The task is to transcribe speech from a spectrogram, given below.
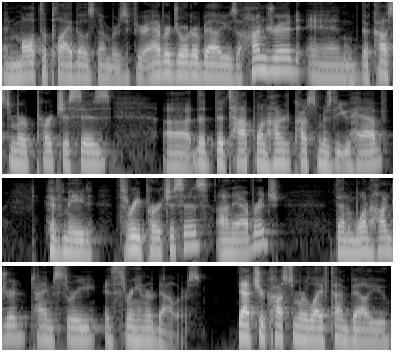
and multiply those numbers. If your average order value is 100 and the customer purchases, uh, the, the top 100 customers that you have have made three purchases on average, then 100 times 3 is $300. That's your customer lifetime value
